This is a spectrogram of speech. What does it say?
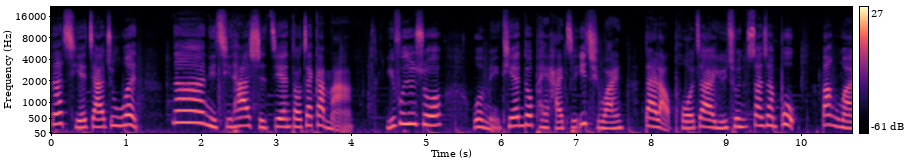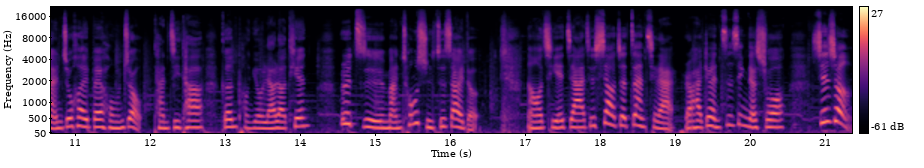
那企业家就问：“那你其他时间都在干嘛？”渔夫就说：“我每天都陪孩子一起玩，带老婆在渔村散散步，傍晚就喝一杯红酒，弹吉他，跟朋友聊聊天，日子蛮充实自在的。”然后企业家就笑着站起来，然后他就很自信地说：“先生，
